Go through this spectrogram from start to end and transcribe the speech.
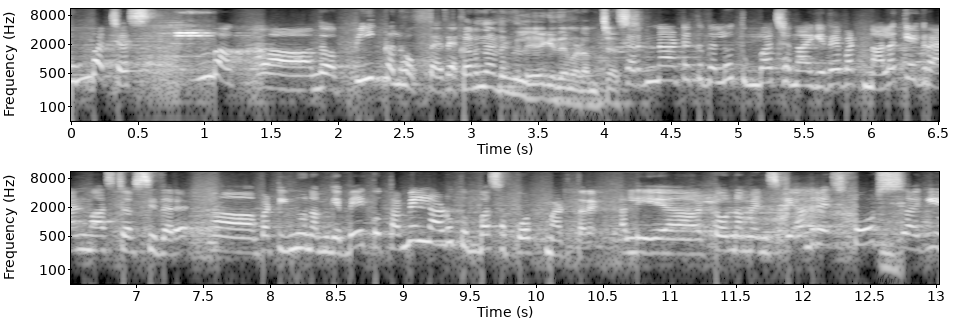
ತುಂಬಾ ಚೆಸ್ ತುಂಬಾ ಪೀಕ್ ಅಲ್ಲಿ ಹೋಗ್ತಾ ಇದೆ. ಕರ್ನಾಟಕದಲ್ಲಿ ಹೇಗಿದೆ ಮೇಡಮ್ ಚೆಸ್? ಕರ್ನಾಟಕದಲ್ಲೂ ತುಂಬಾ ಚೆನ್ನಾಗಿದೆ ಬಟ್ ನಾಲ್ಕೇ ಗ್ರ್ಯಾಂಡ್ ಮಾಸ್ಟರ್ಸ್ ಇದ್ದಾರೆ. ಬಟ್ ಇನ್ನು ನಮಗೆ ಬೇಕು. ತಮಿಳ್ನಾಡು ತುಂಬಾ ಸಪೋರ್ಟ್ ಮಾಡ್ತಾರೆ. ಅಲ್ಲಿ ಟೂರ್ನಮೆಂಟ್ಸ್ಗೆ. ಅಂದ್ರೆ ಸ್ಪೋರ್ಟ್ಸ್ ಆಗಿ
